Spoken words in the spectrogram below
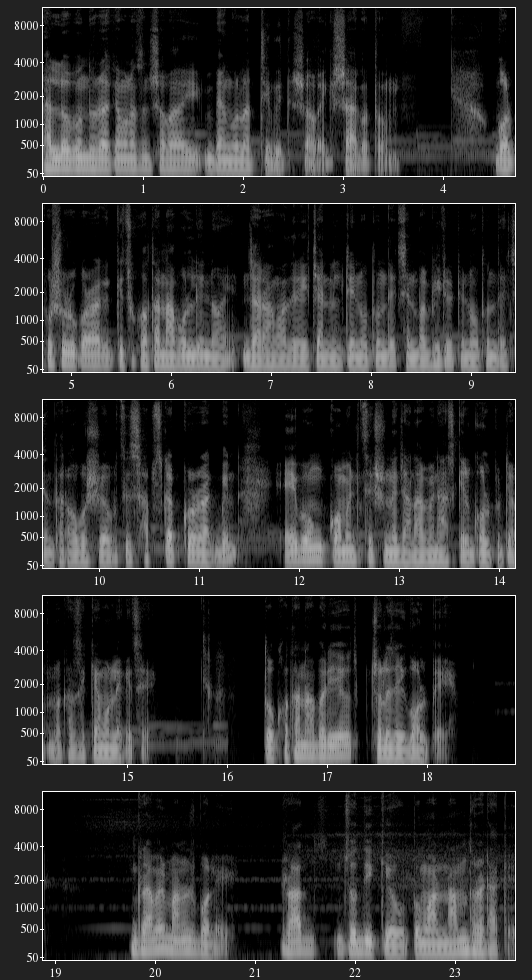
হ্যালো বন্ধুরা, কেমন আছেন সবাই? বেঙ্গলার টিভিতে সবাইকে স্বাগতম। গল্প শুরু করার আগে কিছু কথা না বললেই নয়, যারা আমাদের এই চ্যানেলটি নতুন দেখছেন বা ভিডিওটি নতুন দেখছেন, তারা অবশ্যই অবশ্যই সাবস্ক্রাইব করে রাখবেন এবং কমেন্ট সেকশনে জানাবেন আজকের গল্পটি আপনার কাছে কেমন লেগেছে। তো কথা না বাড়িয়ে চলে যাই গল্পে। গ্রামের মানুষ বলে, রাত যদি কেউ তোমার নাম ধরে ডাকে,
